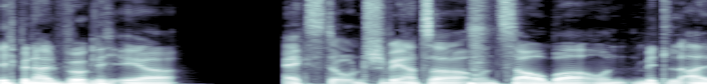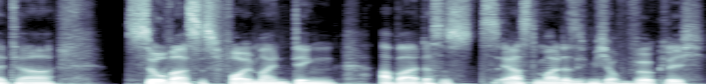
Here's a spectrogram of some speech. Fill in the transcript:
ich bin halt wirklich eher Äxte und Schwerter und Zauber und Mittelalter. Sowas ist voll mein Ding. Aber das ist das erste Mal, dass ich mich auch wirklich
